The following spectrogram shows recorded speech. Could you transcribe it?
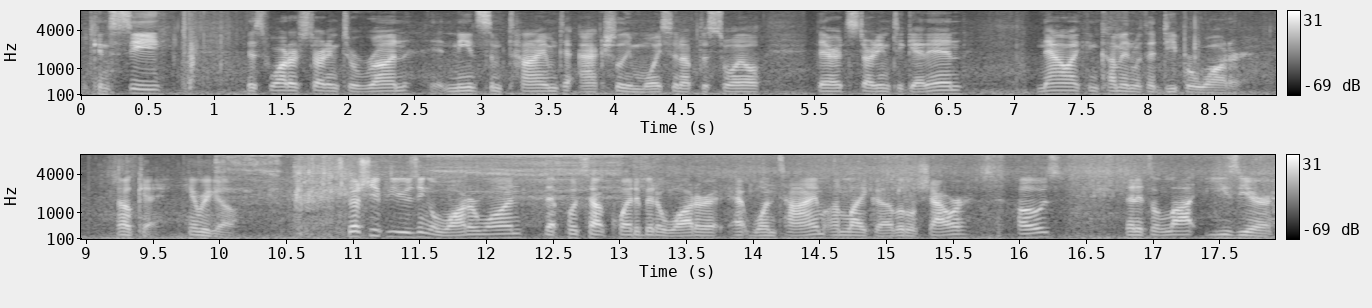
you can see this water's starting to run. It needs some time to actually moisten up the soil. There it's starting to get in. Now I can come in with a deeper water. Okay, here we go. Especially if you're using a water wand that puts out quite a bit of water at one time, unlike a little shower hose, then it's a lot easier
